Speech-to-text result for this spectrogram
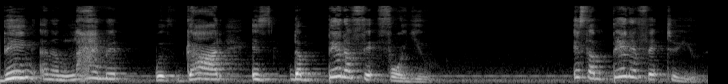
Being in alignment with God is the benefit for you. It's a benefit to you.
